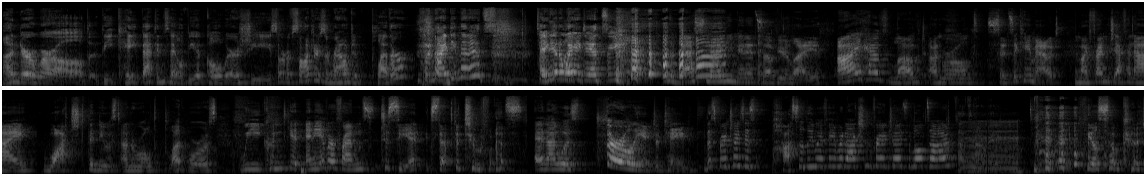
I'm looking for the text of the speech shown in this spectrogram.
Underworld, the Kate Beckinsale vehicle where she sort of saunters around in pleather for 90 minutes. Take it away, Dancy. the best 90 minutes of your life. I have loved Underworld since it came out. My friend Jeff and I watched the newest Underworld Blood Wars. We couldn't get any of our friends to see it except the two of us. And I was thoroughly entertained. This franchise is possibly my favorite action franchise of all time. That's not right. Mm. It feels so good.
